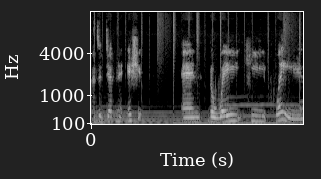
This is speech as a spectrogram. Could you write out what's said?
That's a definite issue. And the way he plays,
